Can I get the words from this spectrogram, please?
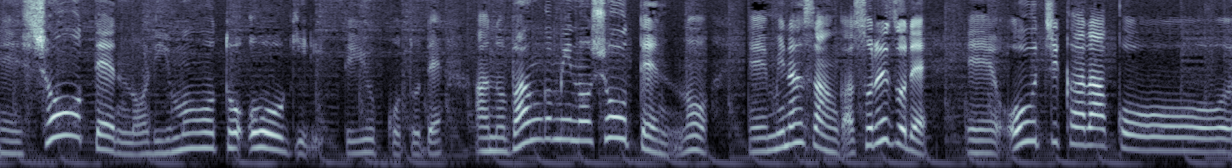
えー、焦点のリモート大喜利っていうことで、あの番組の焦点の、えー、皆さんがそれぞれ、えー、お家からこ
